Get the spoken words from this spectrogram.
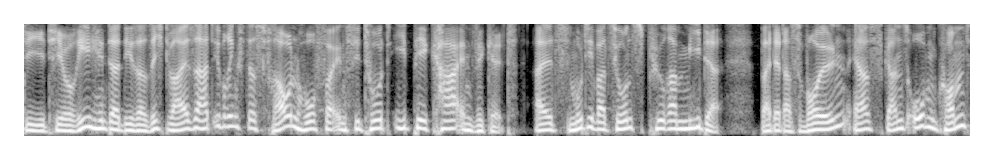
Die Theorie hinter dieser Sichtweise hat übrigens das Fraunhofer Institut IPK entwickelt. Als Motivationspyramide, bei der das Wollen erst ganz oben kommt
